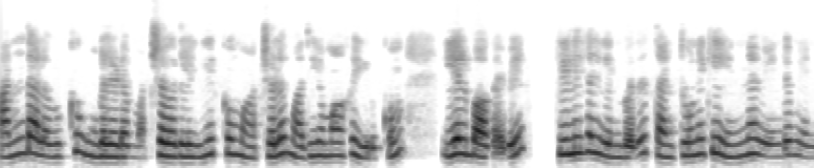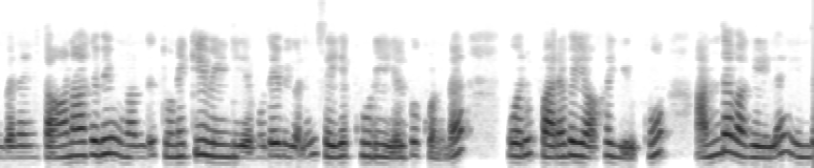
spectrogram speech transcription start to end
அந்த அளவுக்கு உங்களிடம் மற்றவர்களை ஈர்க்கும் ஆற்றலும் அதிகமாக இருக்கும் இயல்பாகவே கிளிகள் என்பது தன் துணைக்கு என்ன வேண்டும் என்பதை தானாகவே உணர்ந்து துணைக்கு வேண்டிய உதவிகளை செய்யக்கூடிய இயல்பு கொண்ட ஒரு பறவையாக இருக்கும். அந்த வகையில இந்த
